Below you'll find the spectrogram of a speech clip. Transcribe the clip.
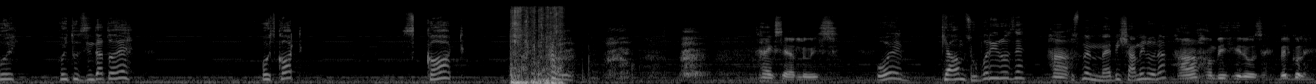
ओए ओए तू ज़िंदा तो है? ओ स्कॉट? स्कॉट? थैंक्स यार लुइस ओए क्या हम सुपर हीरोज हैं? हाँ। उसमें मैं भी शामिल हूँ ना? हाँ हम भी हीरोज हैं बिल्कुल हैं।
